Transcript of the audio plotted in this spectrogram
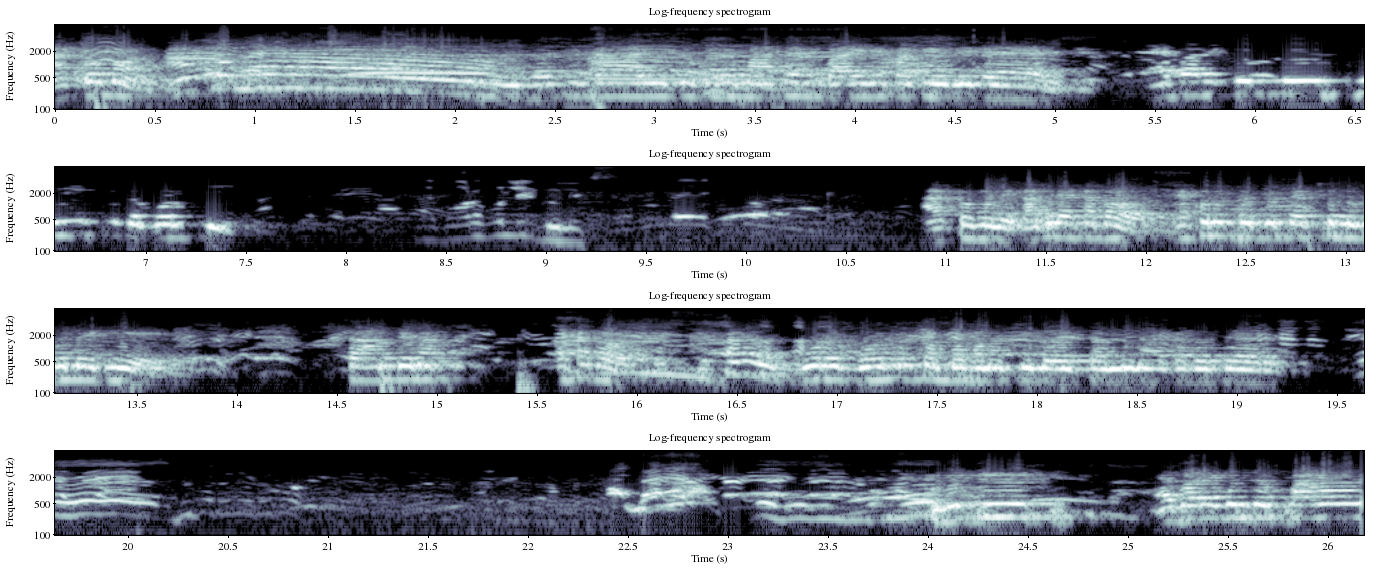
আক্রমণ আক্রমণ জসিম ভাই উঁচু করে মাঠের বাইরে পাঠিয়ে দিলেন এবারে কিন্তু ফ্রি ছিল গোলকি বড় গোলের আক্রমণে একাদশ, এখনও পর্যন্ত এক শূন্য গোলে এগিয়ে। চান্দিনা একাদশ গোলে গোলের সম্ভাবনা ছিল চান্দিনা একাদশের। এবারে কিন্তু ফাউল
